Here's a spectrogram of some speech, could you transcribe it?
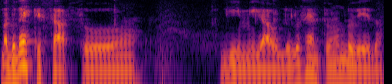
Ma dov'è che sta sto Gimmicaul? Lo sento, non lo vedo.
